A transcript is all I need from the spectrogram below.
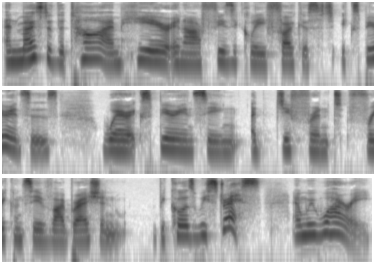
And most of the time, here in our physically focused experiences, we're experiencing a different frequency of vibration because we stress and we worry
